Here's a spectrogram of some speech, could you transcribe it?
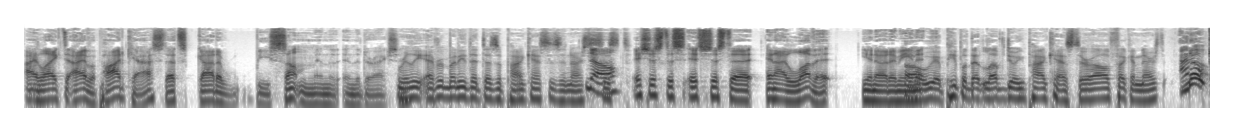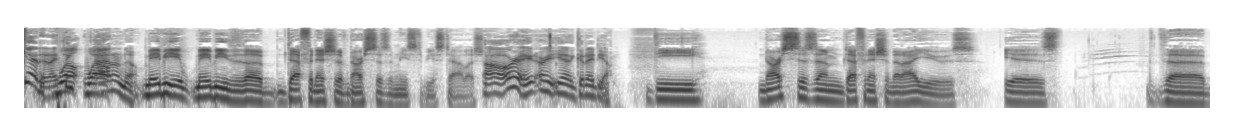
I like to. I have a podcast. That's got to be something in the in the direction. Really, everybody that does a podcast is a No, narcissist. it's just this. It's just a, and I love it. You know what I mean? Oh, yeah, people that love doing podcasts, they're all fucking narcissists. I No, don't get it. I well, think, well, I don't know. Maybe maybe the definition of narcissism needs to be established. Oh, all right, all right, yeah, good idea. the narcissism definition that I use is the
